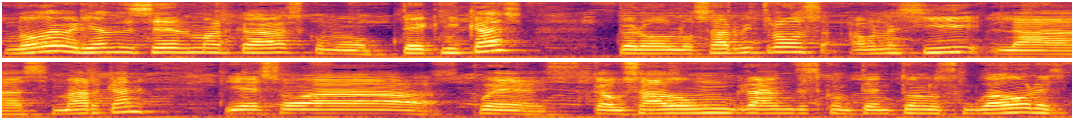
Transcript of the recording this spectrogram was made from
no deberían de ser marcadas como técnicas, pero los árbitros aún así las marcan y eso ha pues causado un gran descontento en los jugadores.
